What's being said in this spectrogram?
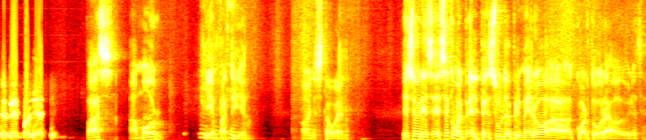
Creo que podría decir. Paz, amor y Empatía. empatía. Coño, está bueno. Eso debería ser- ese es como el, el pensul de primero a cuarto grado, debería ser.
